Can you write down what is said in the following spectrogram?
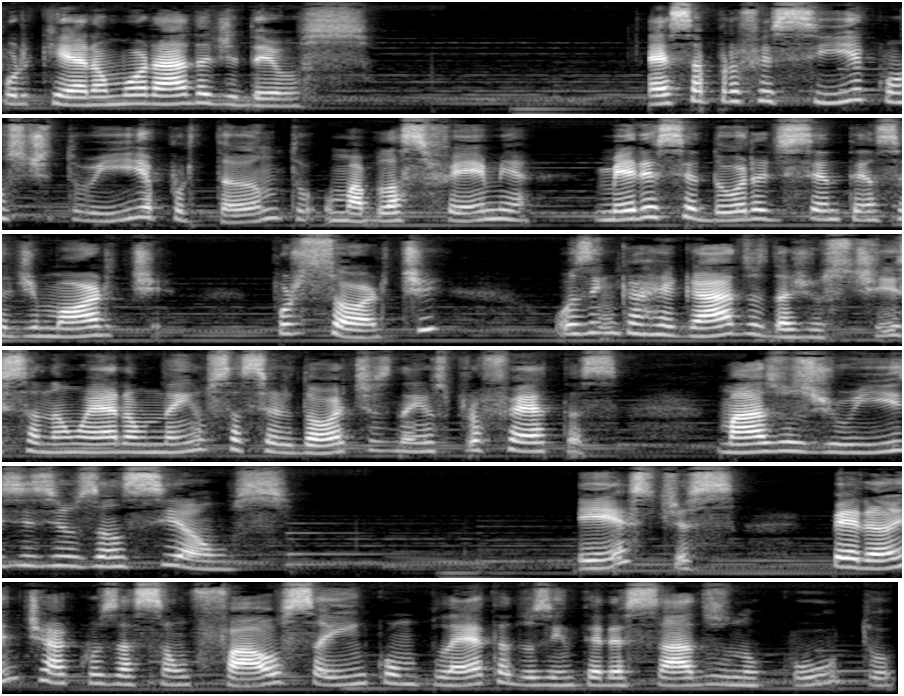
porque eram morada de Deus. Essa profecia constituía, portanto, uma blasfêmia merecedora de sentença de morte. Por sorte, os encarregados da justiça não eram nem os sacerdotes nem os profetas, mas os juízes e os anciãos. Estes, perante a acusação falsa e incompleta dos interessados no culto,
